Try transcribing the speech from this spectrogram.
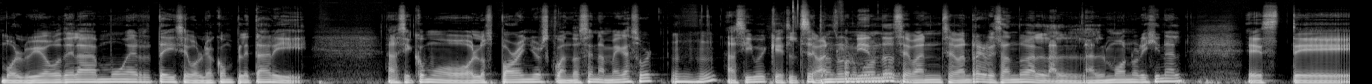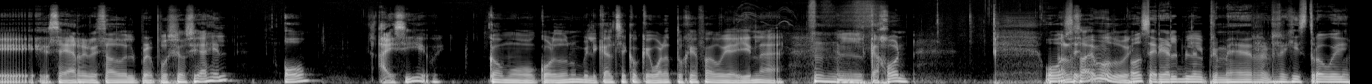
volvió de la muerte y se volvió a completar y así como los Power Rangers cuando hacen a Megazord. Así, güey, que se, van uniendo, ¿no? se van, se van regresando al, al, al mono original. Este se ha regresado el prepucio hacia él. O ahí sigue, güey. Como cordón umbilical seco que guarda tu jefa, güey, ahí en la en el cajón. O No lo sabemos, güey. O sería el, el primer registro, güey,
